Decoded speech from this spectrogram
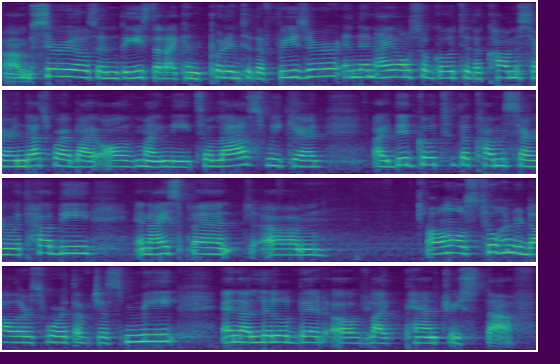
um, cereals and these that I can put into the freezer. And then I also go to the commissary and that's where I buy all of my meat. So last weekend, I did go to the commissary with hubby and I spent um, almost $200 worth of just meat and a little bit of like pantry stuff.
